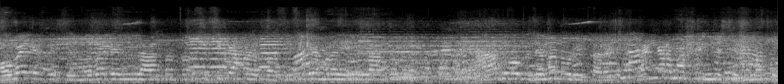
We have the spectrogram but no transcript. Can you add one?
ಮೊಬೈಲ್ ಇರ್ತೈತಿ ಮೊಬೈಲ್ ಇಲ್ಲ ಅಂತಂದ್ರೆ ಸಿ ಸಿ ಕ್ಯಾಮ್ರಾ ಇರ್ತಾವೆ ಸಿ ಸಿ ಕ್ಯಾಮ್ರಾ ಇಲ್ಲ ಅಂತಂದ್ರೆ ಅದು ಒಬ್ಬ ಜನ ನೋಡಿರ್ತಾರೆ. ಹೆಂಗಾರ ಮಾಡ್ತೀವಿ ಇನ್ವೆಸ್ಟಿಗೇಷನ್ ಮತ್ತು?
